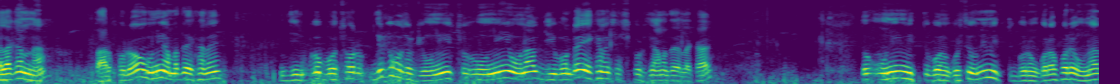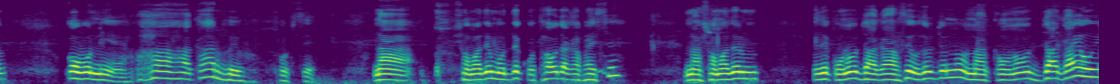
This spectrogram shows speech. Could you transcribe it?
এলাকার না, তারপরেও উনি আমাদের এখানে দীর্ঘ বছর দীর্ঘ বছর কি, উনি উনি ওনার জীবনটাই এখানে শেষ করছে আমাদের এলাকায়। তো উনি মৃত্যুবরণ করছে। উনি মৃত্যুবরণ করার পরে ওনার কবর নিয়ে হা হা, কার হয়ে পড়ছে না, সমাজের মধ্যে কোথাও জায়গা পাইছে? না, সমাজের যে কোনো জায়গা আছে ওদের জন্য? না, কোনো জায়গায় ওই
